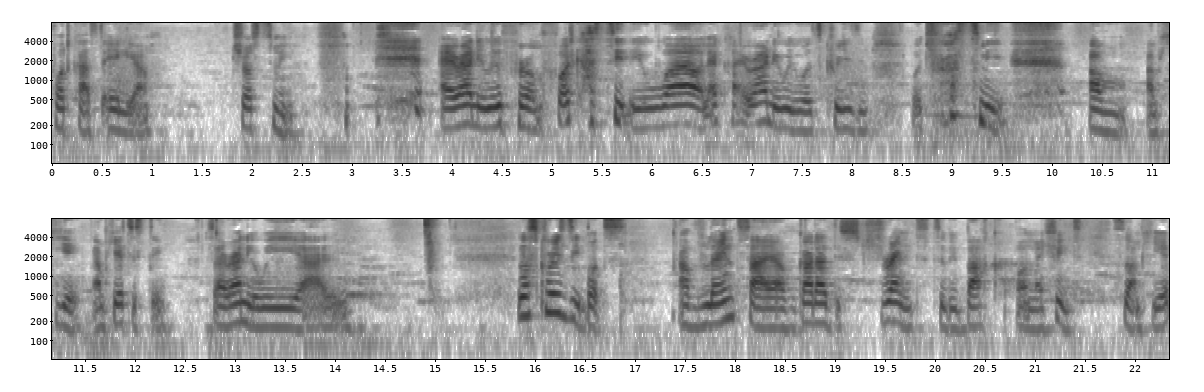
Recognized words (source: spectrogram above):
podcast earlier. Trust me. I ran away from podcasting a while. Like i ran away. It was crazy. But trust me um i'm here. I'm here to stay. So i ran away. I it was crazy, but I've learned, I have gathered the strength to be back on my feet. So I'm here,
